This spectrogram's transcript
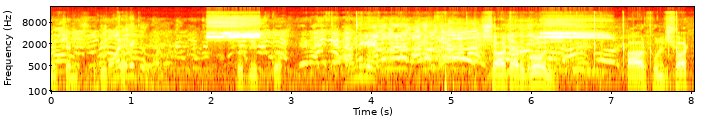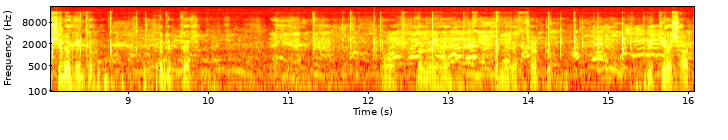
নিচ্ছেন সুদীপ্ত। সুদীপ্ত। শট আর গোল। পাওয়ারফুল শট ছিল কিন্তু সুদীপ্তের। তো দলের হয়ে দ্বিতীয় শট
